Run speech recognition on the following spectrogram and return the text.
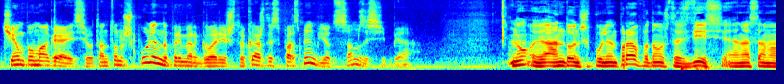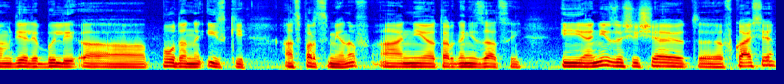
Чем помогаете? Вот Антон Шпулин, например, говорит, что каждый спортсмен бьется сам за себя. Ну, э, Антон Шипулин прав, потому что здесь э, на самом деле были э, поданы иски от спортсменов, а не от организаций. И они защищают э, в кассе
